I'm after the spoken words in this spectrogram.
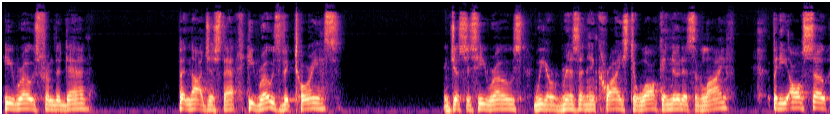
He rose from the dead but not just that, he rose victorious. And just as he rose, we are risen in Christ to walk in newness of life. But he also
